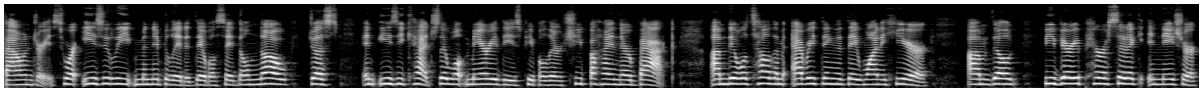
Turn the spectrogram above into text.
boundaries, who are easily manipulated. They will say they'll know just an easy catch. They won't marry these people. They're cheap behind their back. Um, they will tell them everything that they want to hear. Um, they'll be very parasitic in nature,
